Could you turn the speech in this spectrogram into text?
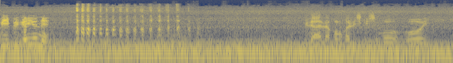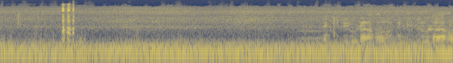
Ibibigay yun eh. Kilala kong kaliskis mo, oy. Nagbibiro lang ako, nagbibiro lang ako.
